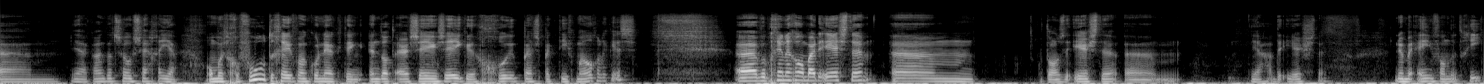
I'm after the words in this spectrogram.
Um, ja, kan ik dat zo zeggen? Ja. Om het gevoel te geven van connecting en dat er zeer zeker groeiperspectief mogelijk is. Uh, we beginnen gewoon bij de eerste. Um, althans, de eerste. Um, ja, de eerste. Nummer 1 van de drie.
